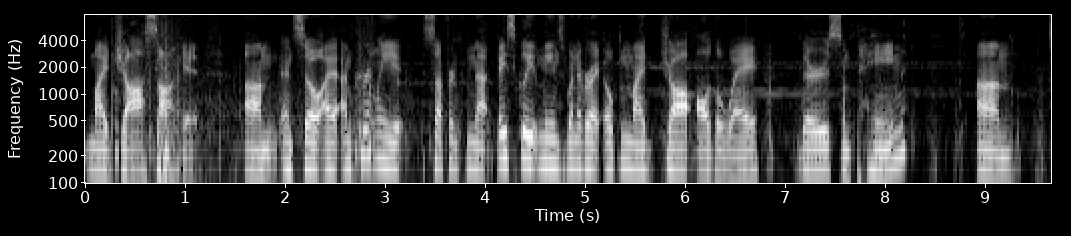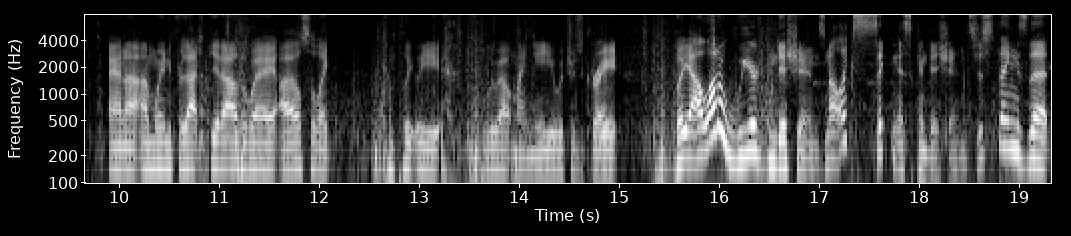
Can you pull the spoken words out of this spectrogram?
my jaw socket. Um, and so I, am currently suffering from that. Basically, it means whenever I open my jaw all the way, there's some pain. Um, and I, I'm waiting for that to get out of the way. I also, like, completely blew out my knee, which is great. But yeah, a lot of weird conditions. Not like sickness conditions. Just things that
